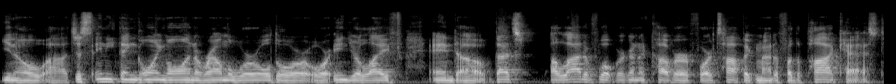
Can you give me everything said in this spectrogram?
you know, uh, just anything going on around the world or or in your life, and uh, that's a lot of what we're going to cover for a topic matter for the podcast.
